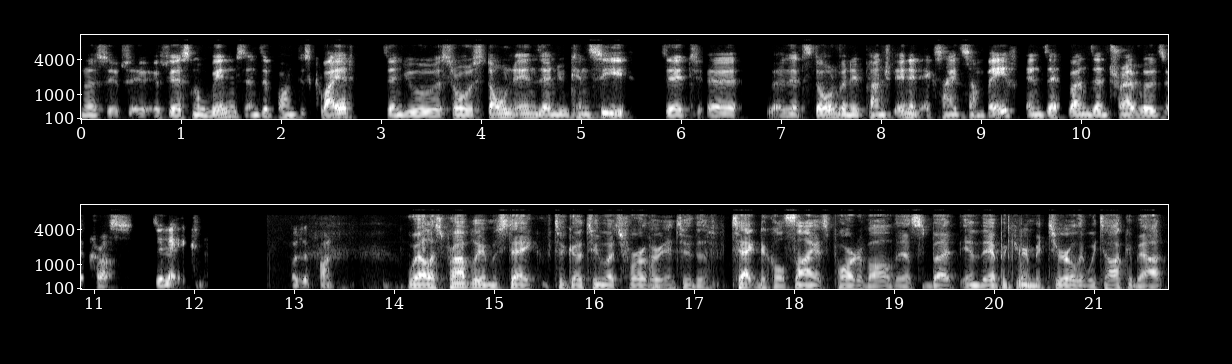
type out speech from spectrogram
No? So if, if there's no wind and the pond is quiet, then you throw a stone in, then you can see that uh, that stone when it plunged in, it excites some wave, and that one then travels across the lake or the pond. Well, it's probably a mistake to go too much further into the technical science part of all this, but in the Epicurean material that we talk about,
